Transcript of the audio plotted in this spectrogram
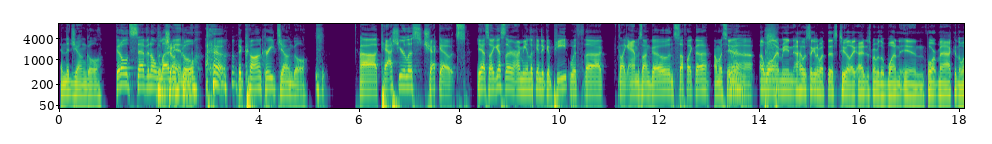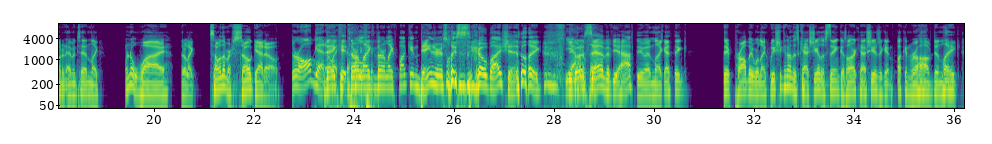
in the jungle. Good old 7 The Eleven. jungle. the concrete jungle. Uh, cashierless checkouts. Yeah, so I guess they're, I mean, looking to compete with uh, like Amazon Go and stuff like that. I'm assuming. Yeah. Uh, well, I mean, I was thinking about this too. Like, I just remember the one in Fort Mac and the one in Edmonton. Like, I don't know why they're like some of them are so ghetto. They're all ghetto. They I ca- feel they're like they're like fucking dangerous places to go buy shit. like, you go to 100%. Sev if you have to, and like I think they probably were like, we should get on this cashierless thing because all our cashiers are getting fucking robbed and like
